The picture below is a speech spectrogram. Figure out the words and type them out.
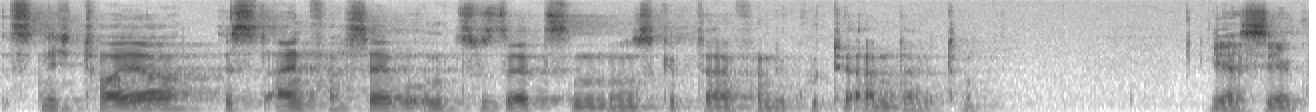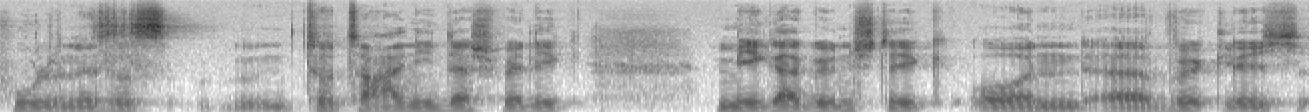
ist nicht teuer, ist einfach selber umzusetzen und es gibt einfach eine gute Anleitung. Ja, sehr cool und es ist total niederschwellig, mega günstig und äh, wirklich,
